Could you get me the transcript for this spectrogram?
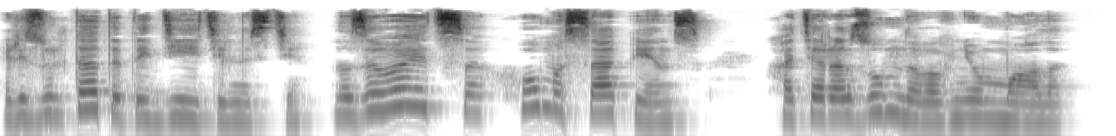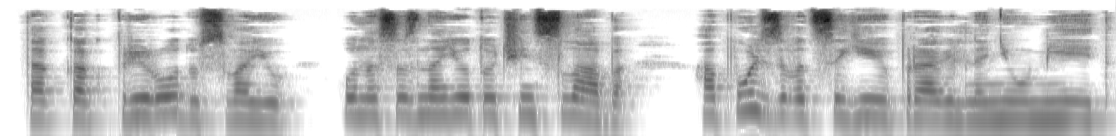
Результат этой деятельности называется Homo sapiens, хотя разумного в нем мало, так как природу свою он осознает очень слабо, а пользоваться ею правильно не умеет.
